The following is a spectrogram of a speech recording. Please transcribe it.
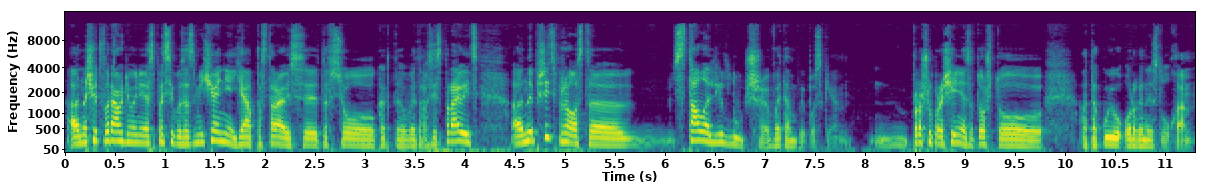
А, насчет выравнивания, спасибо за замечание. Я постараюсь это все как-то в этот раз исправить. А, напишите, пожалуйста, стало ли лучше в этом выпуске. Прошу прощения за то, что атакую органы слуха.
